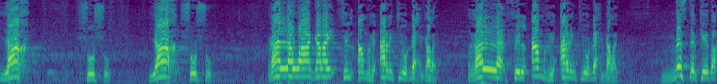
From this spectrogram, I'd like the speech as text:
yakshushu yakshushu halla waa galay fi lamri arrinkiiu dhex galay. Halla fi lamri arrinkiiu dhex galay. Masterkeeda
